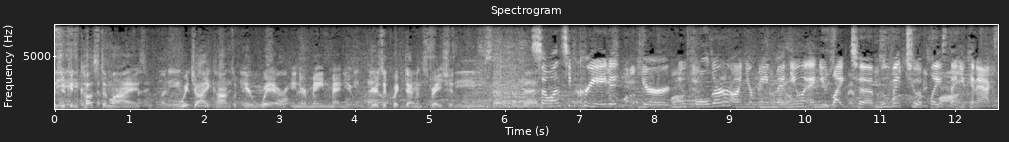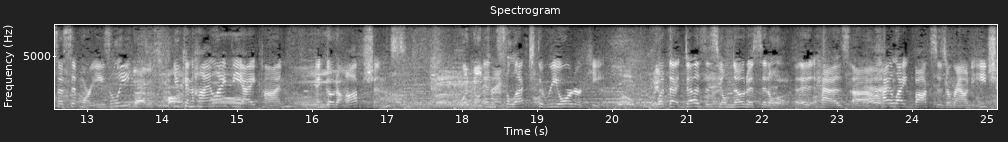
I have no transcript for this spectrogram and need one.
is you can customize which icons appear where in your main menu. Here's a quick demonstration. So once you've created your new folder on your main menu and you'd like to move it to a place that you can access it more easily, you can highlight the icon and go to options and select the reorder key. What that does is you'll notice it'll it has uh, highlight boxes around around each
